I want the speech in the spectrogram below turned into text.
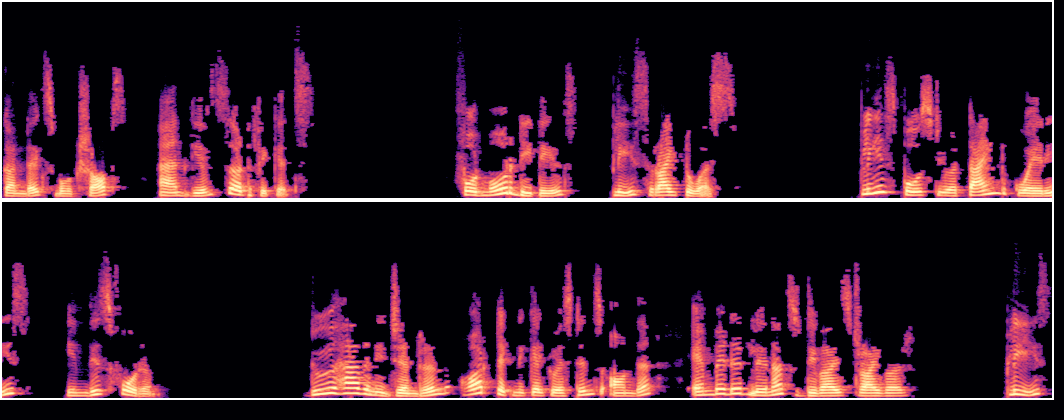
conducts workshops and gives certificates. For more details, please write to us. Please post your timed queries in this forum. Do you have any general or technical questions on the Embedded Linux Device Driver. Please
